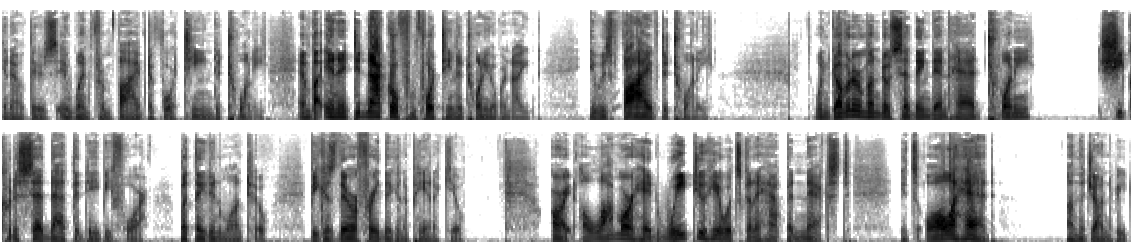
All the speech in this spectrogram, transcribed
you know, there's, it went from five to 14 to 20. And, but, and it did not go from 14 to 20 overnight. It was five to 20 when Governor Raimondo said they then had 20, she could have said that the day before, but they didn't want to because they're afraid they're going to panic you. All right, a lot more ahead. Wait to hear what's going to happen next. It's all ahead on the John DePetro.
